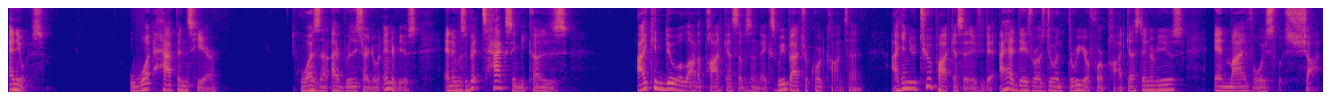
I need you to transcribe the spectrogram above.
Anyways, what happens here was that I really started doing interviews. And it was a bit taxing because I can do a lot of podcast episodes a day because we batch record content. I can do two podcast interviews a day. I had days where I was doing three or four podcast interviews, and my voice was shot.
